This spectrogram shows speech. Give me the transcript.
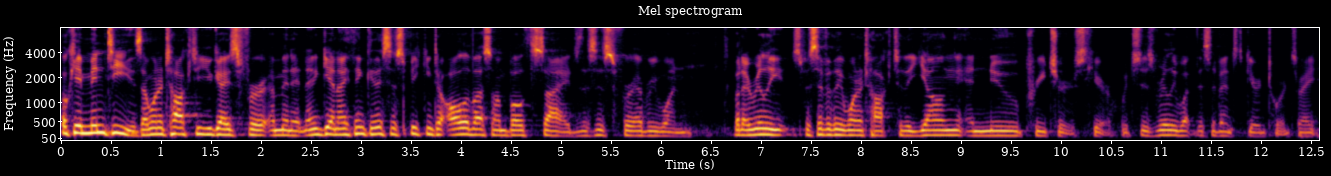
Okay, mentees, I want to talk to you guys for a minute. And again, I think this is speaking to all of us on both sides. This is for everyone. But I really specifically want to talk to the young and new preachers here, which is really what this event's geared towards, right?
